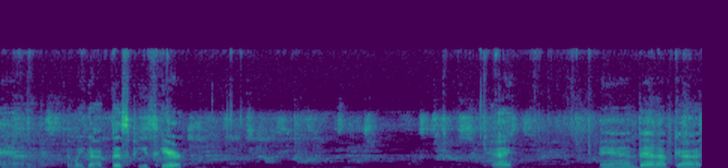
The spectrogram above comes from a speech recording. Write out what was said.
And then we got this piece here. Okay. And then I've got,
